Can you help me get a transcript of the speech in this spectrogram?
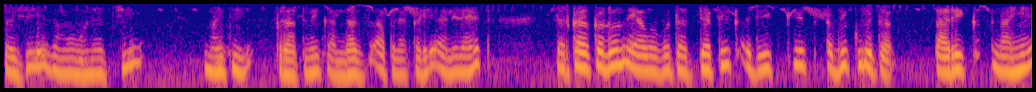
पैसे जमा होण्याची माहिती प्राथमिक अंदाज आपल्याकडे आलेले आहेत. सरकारकडून याबाबत अद्याप अधिकृत अधिकृत तारीख नाही.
